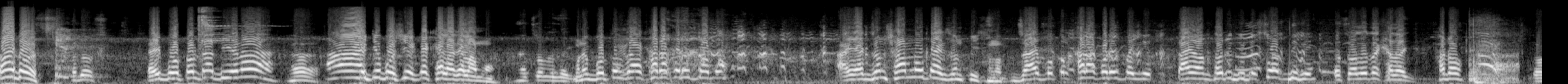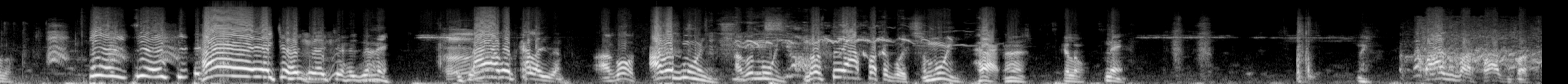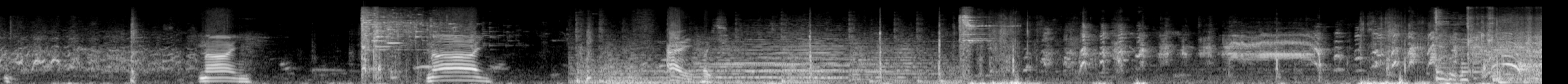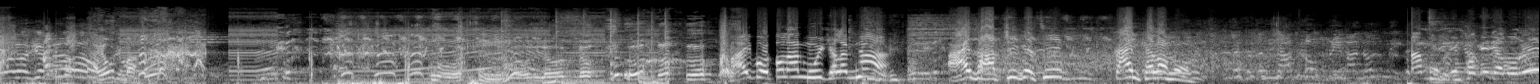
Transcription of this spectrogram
দোষ এই বোতলটা দিয়ে না? হ্যাঁ। আইটে বসে একটা খেলা গেলাম হ্যাঁ চলো মানে বোতল যায় খাড়া করে যাব আর একজন সামনে তো একজন পিছনে যাই বোতল খাড়া করে পাইবে তাই অক ধরে দুটো চোখ দিবে। তো চলো তো খেলাই। হাঁটো চলো। হ্যাঁ এইছে হইছে এইছে হইছে নে। তাই আগত খেলাইবেন। আগত? আগত মুই আগত মুই দোস্ত তুই আপাতে বস। মুই হ্যাঁ। হ্যাঁ খেলাও। নে নে। পাঁচবার পাঁচবার। নাই। নাই। এই হয়েছে। ভাই বোতল আর মুই খেলাম না। আজ হাঁপছি গেছি কাল খেলামো। বিপদে গেল রে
